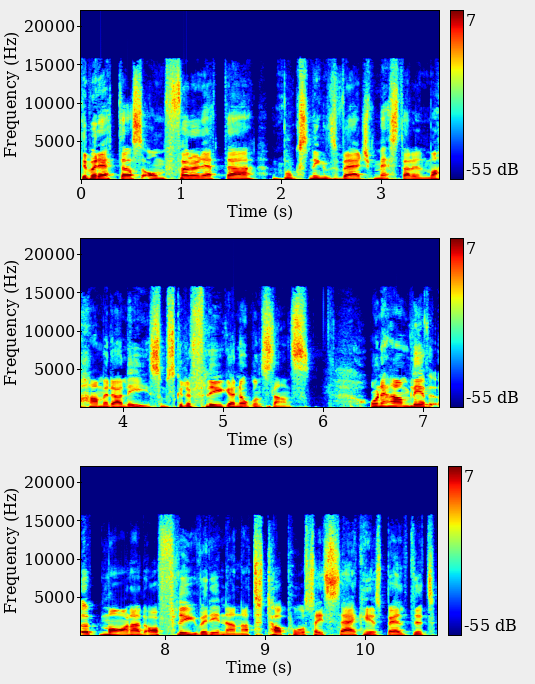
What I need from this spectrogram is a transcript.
Det berättas om före detta boxningsvärldsmästaren Muhammad Ali som skulle flyga någonstans. Och när han blev uppmanad av flygvärdinnan att ta på sig säkerhetsbältet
